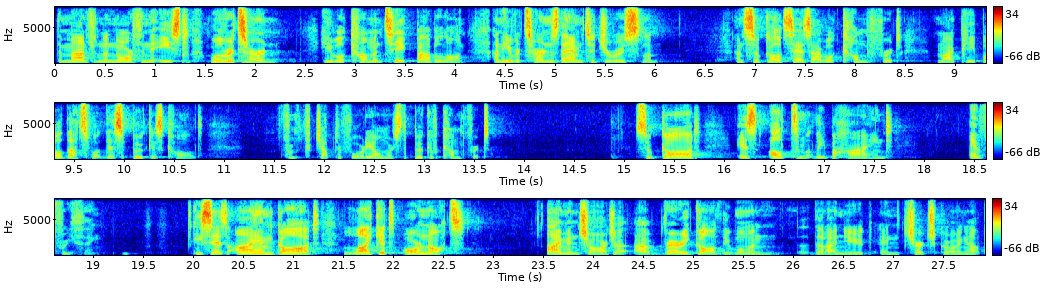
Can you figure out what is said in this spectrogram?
the man from the north and the east, will return. He will come and take Babylon, and he returns them to Jerusalem. And so God says, I will comfort my people. That's what this book is called. From chapter 40 onwards, the book of comfort. So God is ultimately behind everything. He says, I am God, like it or not. I'm in charge. A, a very godly woman that I knew in church growing up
